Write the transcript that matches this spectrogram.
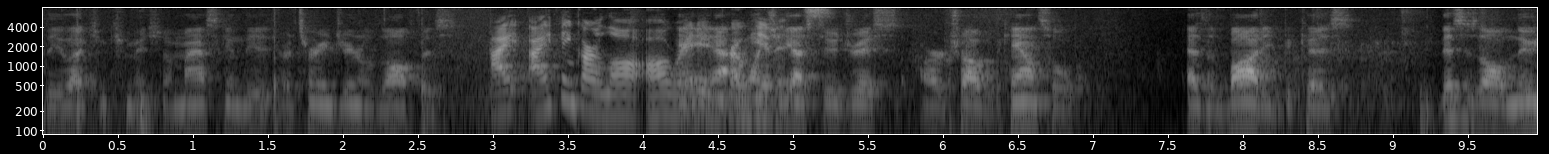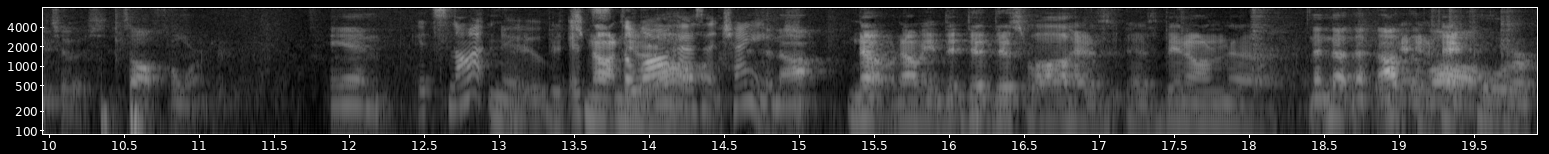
the Election Commission, I'm asking the Attorney General's office. I, I think our law already And I want you guys to address our tribal council as a body because this is all new to us. It's all foreign. And It's not new. It's not The new at law all. hasn't changed. not, No, no, I mean, th- th- this law has, has been on, uh, no, no, no, not the in law, for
